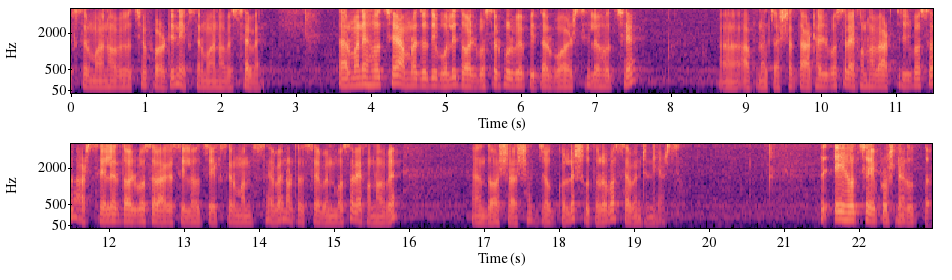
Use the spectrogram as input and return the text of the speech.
এক্সের মান হবে হচ্ছে ফোরটিন এক্সের মান হবে সেভেন তার মানে হচ্ছে আমরা যদি বলি দশ বছর পূর্বে পিতার বয়স ছিল হচ্ছে আপনার চার সাথে আঠাশ বছর, এখন হবে আটত্রিশ বছর, আর সেলের দশ বছর আগে ছিল হচ্ছে এক্সের মান সেভেন অর্থাৎ সেভেন বছর, এখন হবে দশ আর সাত যোগ করলে সতেরো বা সেভেন্টিন ইয়ার্স এই হচ্ছে এই প্রশ্নের উত্তর।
